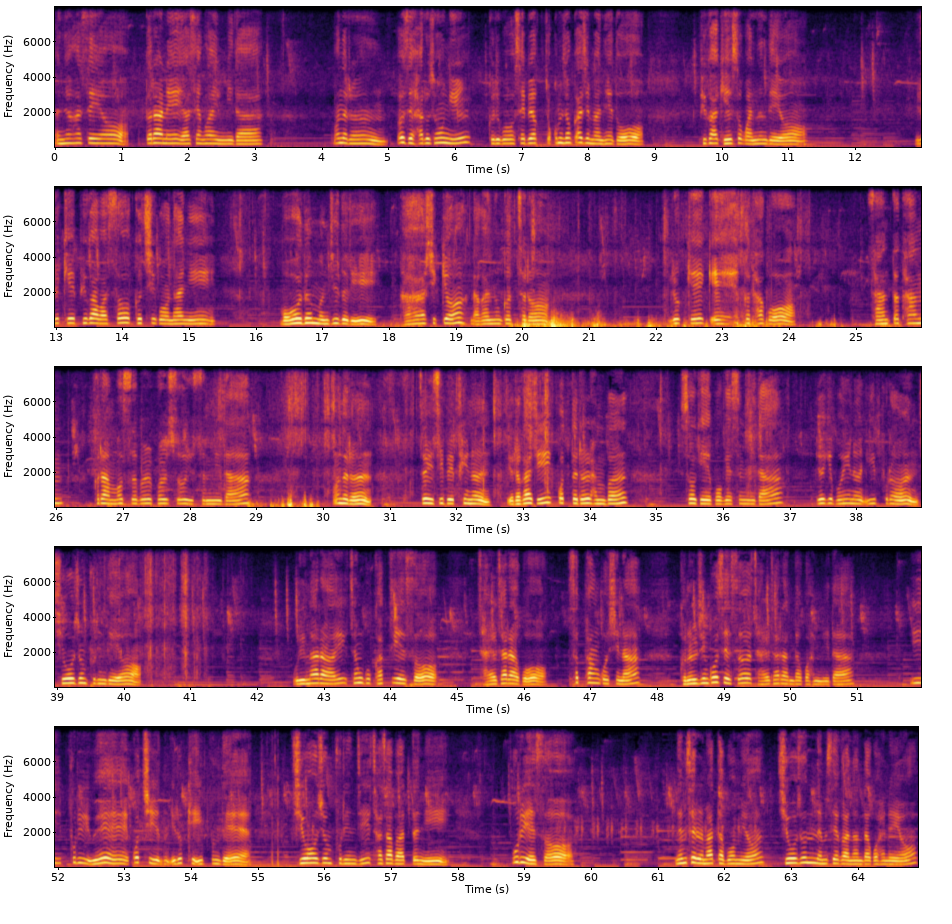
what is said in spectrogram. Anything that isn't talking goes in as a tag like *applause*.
안녕하세요. 뜰안의 야생화입니다. 오늘은 어제 하루 종일 그리고 새벽 조금 전까지만 해도 비가 계속 왔는데요. 이렇게 비가 와서 그치고 나니 모든 먼지들이 다 씻겨 나가는 것처럼 이렇게 깨끗하고 산뜻한 그런 모습을 볼 수 있습니다. 오늘은 저희 집에 피는 여러 가지 꽃들을 한번 소개해 보겠습니다. 여기 보이는 이 풀은 지오준 풀인데요. 우리나라의 전국 각지에서 잘 자라고 습한 곳이나 그늘진 곳에서 잘 자란다고 합니다. 이 풀이 왜 꽃이 이렇게 이쁜데 지오준 풀인지 찾아봤더니 뿌리에서 냄새를 맡아보면 지오준 냄새가 난다고 하네요.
